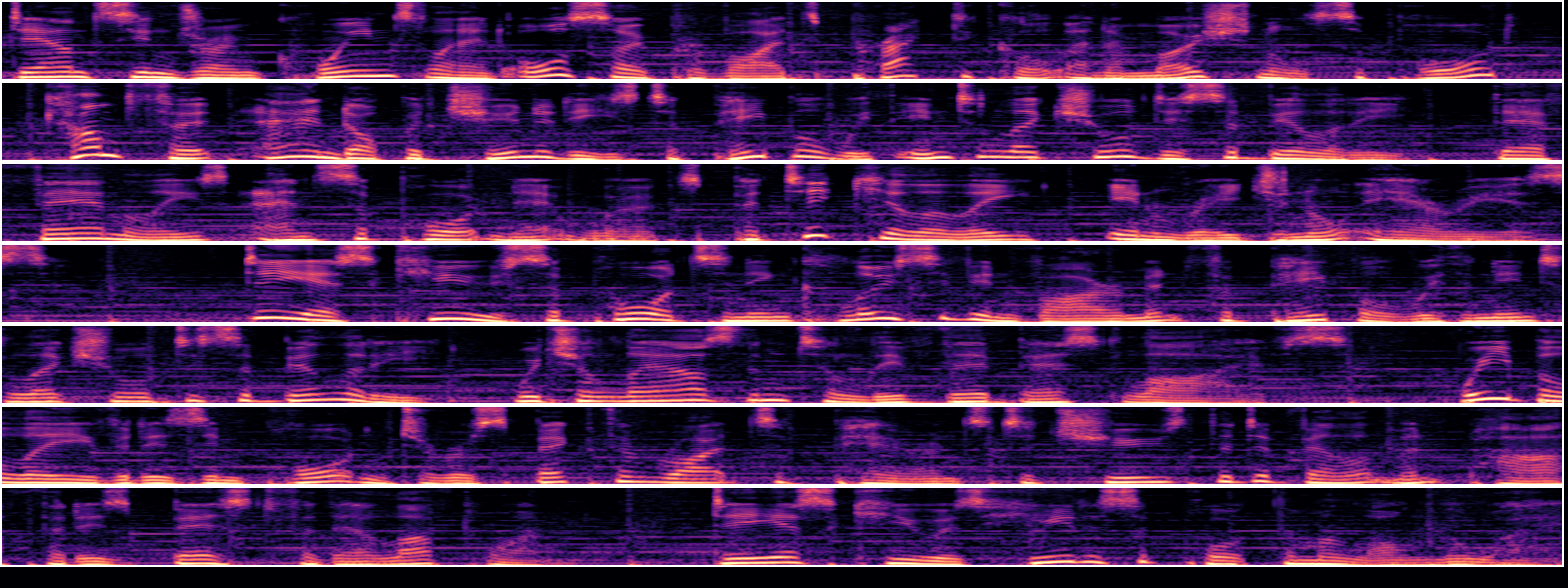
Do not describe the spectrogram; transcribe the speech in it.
Down Syndrome Queensland also provides practical and emotional support, comfort, and opportunities to people with intellectual disability, their families, and support networks, particularly in regional areas. DSQ supports an inclusive environment for people with an intellectual disability, which allows them to live their best lives. We believe it is important to respect the rights of parents to choose the development path that is best for their loved one. DSQ is here to support them along the way.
